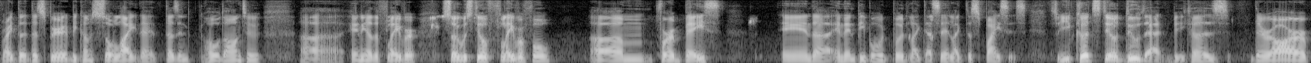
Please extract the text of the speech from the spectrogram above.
Right, the the spirit becomes so light that it doesn't hold on to uh, any other flavor. So it was still flavorful um, for a base, and uh, and then people would put like I said, like the spices. So you could still do that because there are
